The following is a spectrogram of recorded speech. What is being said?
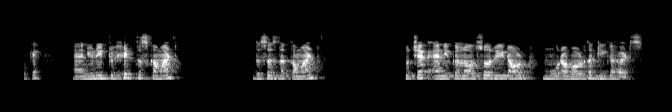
okay? And you need to hit this command. This is the command to check and you can also read out more about the gigahertz.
